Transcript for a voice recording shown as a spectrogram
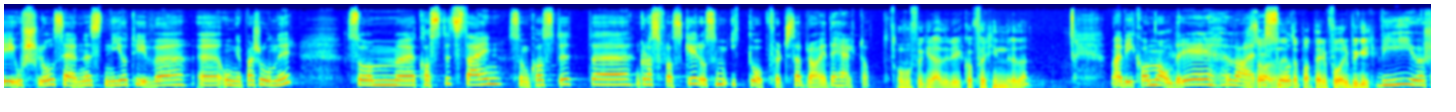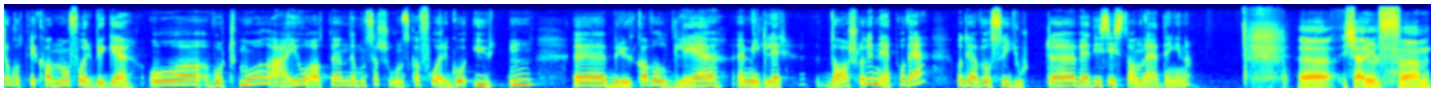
i Oslo senest 29 eh, unge personer som kastet stein, som kastet glassflasker, og som ikke oppførte seg bra i det hele tatt. Og hvorfor greide dere ikke å forhindre det? Nei, Vi kan aldri være så Du sa jo nettopp at dere forebygger. vi gjør så godt vi kan med å forebygge. og Vårt mål er jo at en demonstrasjon skal foregå uten eh, bruk av voldelige eh, midler. Da slår vi ned på det, og det har vi også gjort eh, ved de siste anledningene. Uh, Ulf, eh,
